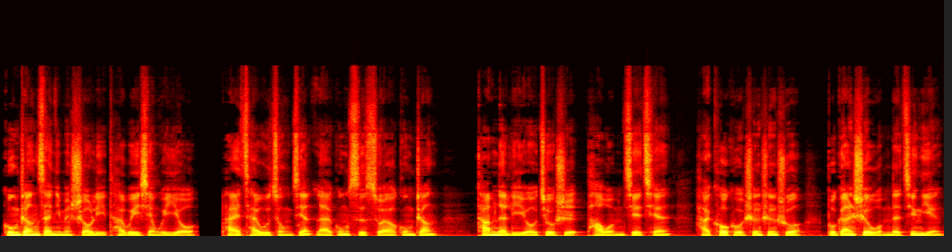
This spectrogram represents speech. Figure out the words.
公章在你们手里太危险为由，派财务总监来公司索要公章。他们的理由就是怕我们借钱，还口口声声说不干涉我们的经营。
